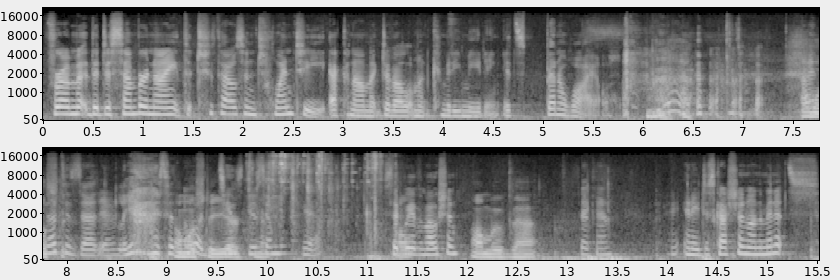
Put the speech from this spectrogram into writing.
from the December 9th, 2020 Economic Development Committee meeting. It's been a while. I Almost- noticed that earlier. I said, oh, almost a year, since yeah. December. Yeah. Said we have a motion? I'll move that. Second. Okay, Any discussion on the minutes?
